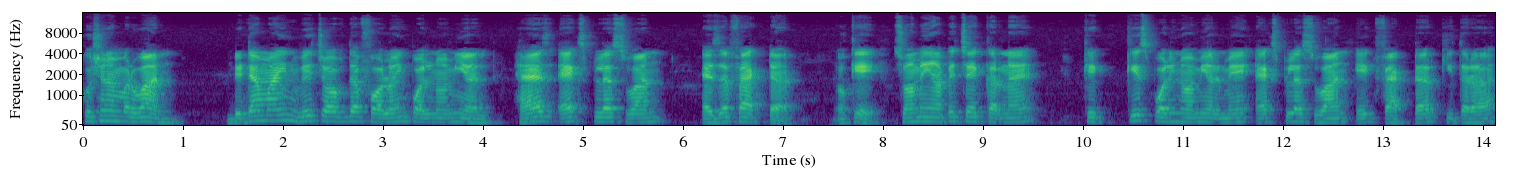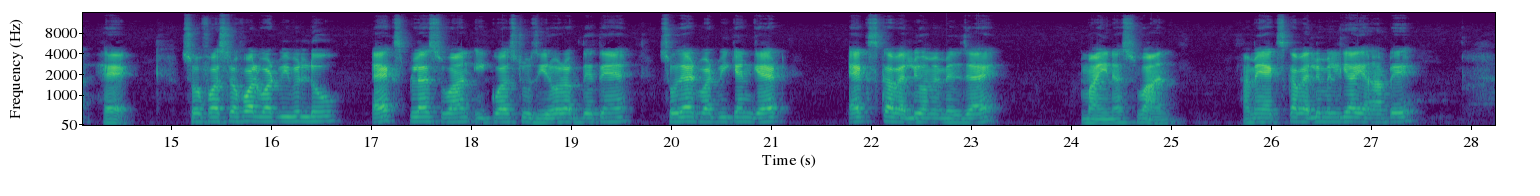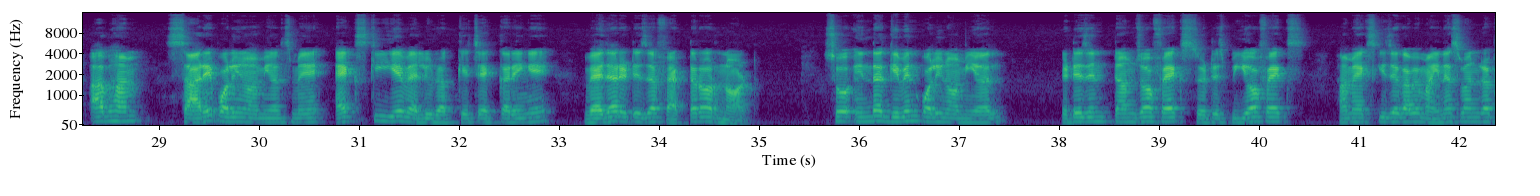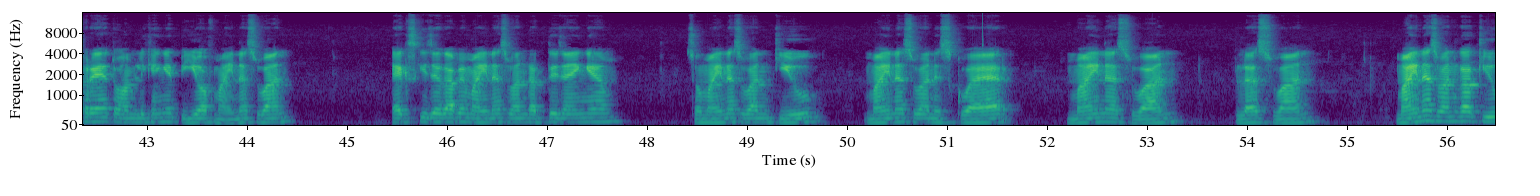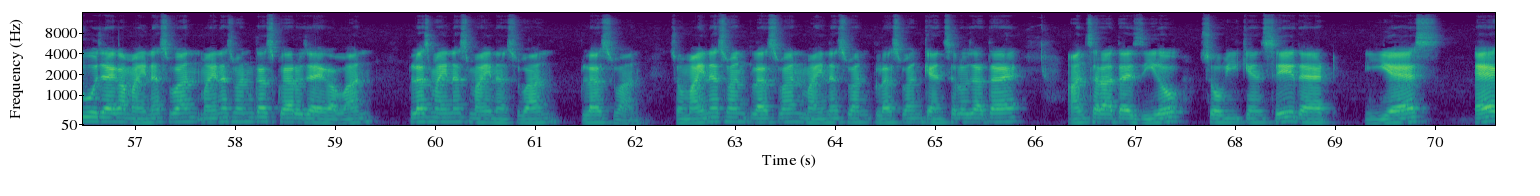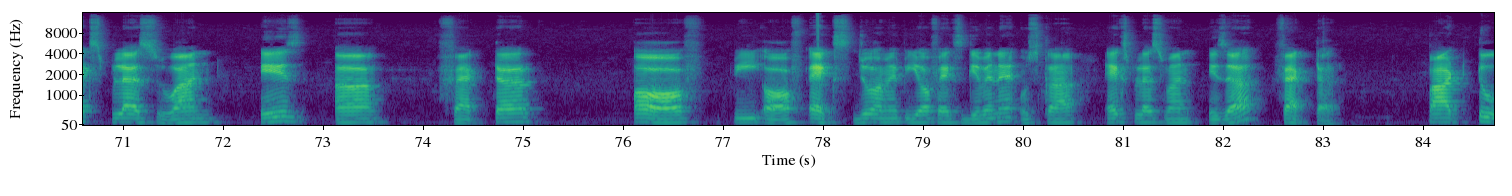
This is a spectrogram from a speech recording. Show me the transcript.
Question number 1. Determine which of the following polynomial has x plus 1 as a factor okay so हमें यहाँ पे check करना है कि किस पॉलिनोमियल में x प्लस वन एक फैक्टर की तरह है। So first of all what we will do x plus one equals to zero रख देते हैं so that what we can get x का वैल्यू हमें मिल जाए माइनस वन हमें x का वैल्यू मिल गया यहाँ पे। अब हम सारे पॉलिनोमियल्स में x की ये वैल्यू रख के चेक करेंगे whether it is a factor और not so in the given polynomial it is in terms of x so it is P of x हम एक्स की जगह पे माइनस वन रख रहे हैं तो हम लिखेंगे P of minus one x की जगह पे माइनस वन रखते जाएँगे हम. So minus one cube minus one square minus one plus one minus one का क्यूब हो जाएगा माइनस वन माइनस वन का स्क्वायर हो जाएगा one, plus minus minus one, plus one. So minus one plus one, minus one plus one cancel हो जाता है। Answer आता है zero so we can say that yes x plus one is a factor of P of x जो हमें P of x given है, उसका x plus one is a factor part two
